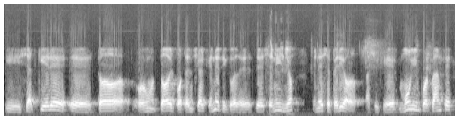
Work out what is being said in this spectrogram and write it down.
y se adquiere eh, todo, todo el potencial genético de, ese niño en ese periodo. Así que es muy importante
